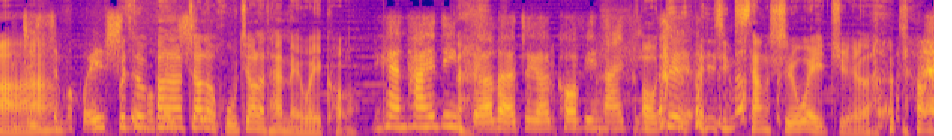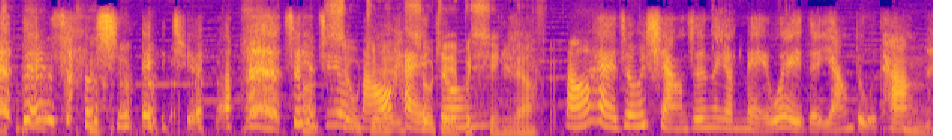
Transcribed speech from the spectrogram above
啊，这是怎么回事？不是帮他加了胡椒了，他还没胃口。你看他一定得了这个 COVID nineteen。哦，对，已经丧失味觉了，这样。对，丧失味觉了，所以只有脑海中嗅觉也不行这样。脑海中想着那个美味的羊肚汤、嗯、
